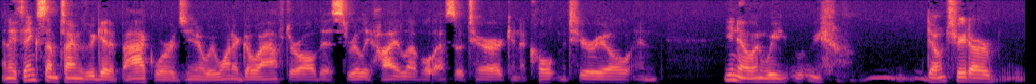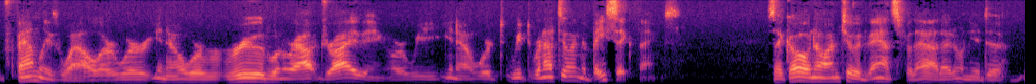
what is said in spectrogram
And i think sometimes we get it backwards. You know we want to go after all this really high level esoteric and occult material and you know and we, we don't treat our families well or we're you know we're rude when we're out driving or we you know we're we, are we are not doing the basic things. It's like oh no i'm too advanced for that. I don't need to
